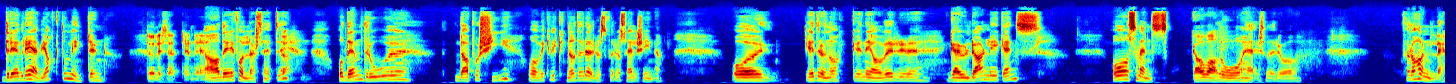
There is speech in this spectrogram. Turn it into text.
drev revjakt om vinteren. Døliseteren? Ja, det er i Folldalseter. Ja. Og dem dro eh, da på ski over Kvikne til Røros for å selge skiene. Og jeg tror nok nedover eh, Gauldalen likeens. Og svenska var det òg her for å, for å handle.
